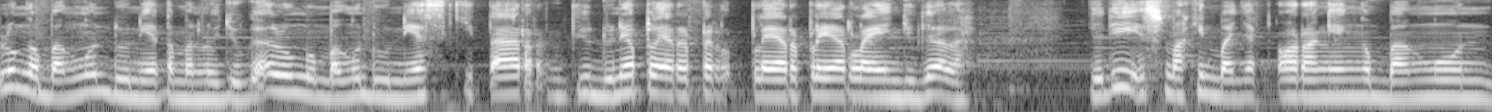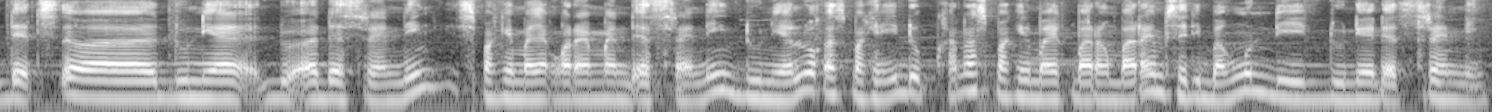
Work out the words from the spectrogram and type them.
lu ngebangun dunia teman lu juga, lu ngebangun dunia sekitar, dunia player-player lain juga lah jadi semakin banyak orang yang ngebangun Death, uh, dunia uh, Death Stranding, semakin banyak orang yang main Death Stranding, dunia lu akan semakin hidup karena semakin banyak barang-barang yang bisa dibangun di dunia Death Stranding.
